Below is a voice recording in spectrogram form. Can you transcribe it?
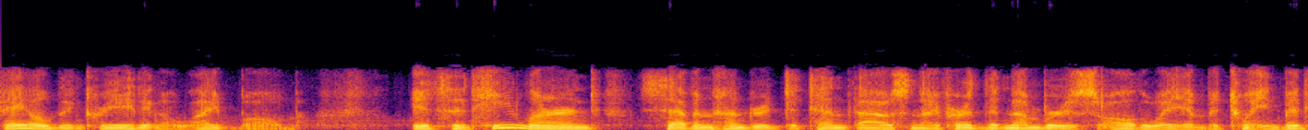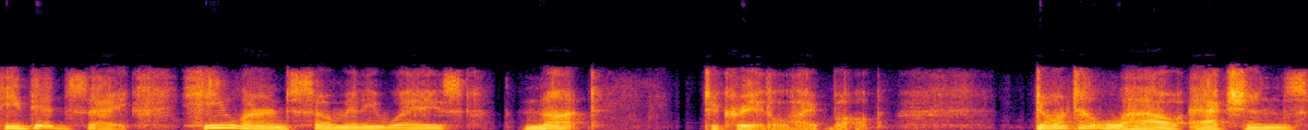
failed in creating a light bulb. It's that he learned 700 to 10,000. I've heard the numbers all the way in between, but he did say he learned so many ways not to create a light bulb. Don't allow actions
